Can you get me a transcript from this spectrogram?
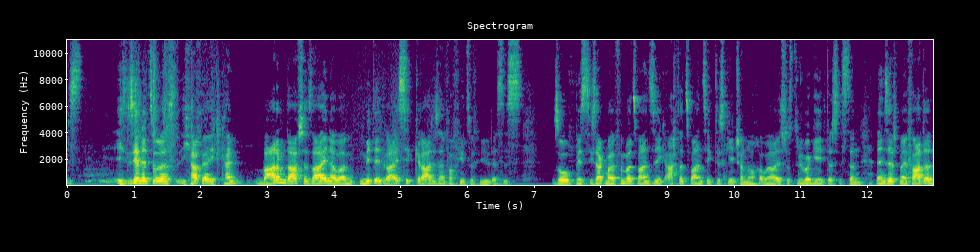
Es, es ist ja nicht so, dass ich habe ja ich kein. Warm darf es ja sein, aber Mitte 30 Grad ist einfach viel zu viel. Das ist so bis, ich sag mal, 25, 28, das geht schon noch, aber alles, was drüber geht, das ist dann, wenn selbst mein Vater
